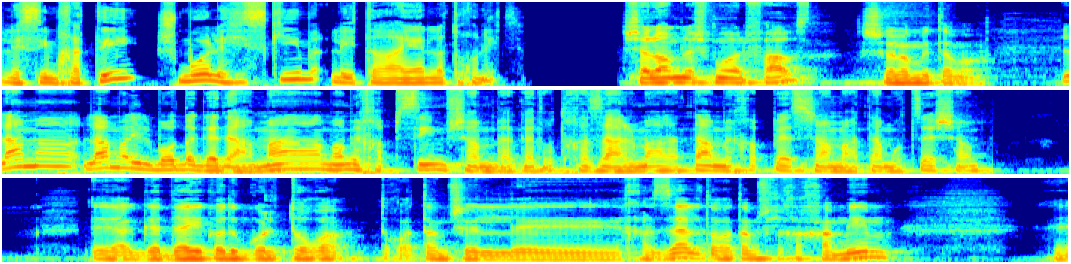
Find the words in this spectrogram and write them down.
לשמחתי, שמואל הסכים להתראיין לתוכנית. שלום לשמואל פאוסט. שלום איתמר. למה, למה ללמוד אגדה? מה, מה מחפשים שם באגדות חז"ל? מה אתה מחפש שם, מה אתה מוצא שם? אגדה היא קודם כל תורה, תורתם של אה, חז"ל, תורתם של חכמים, אה,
